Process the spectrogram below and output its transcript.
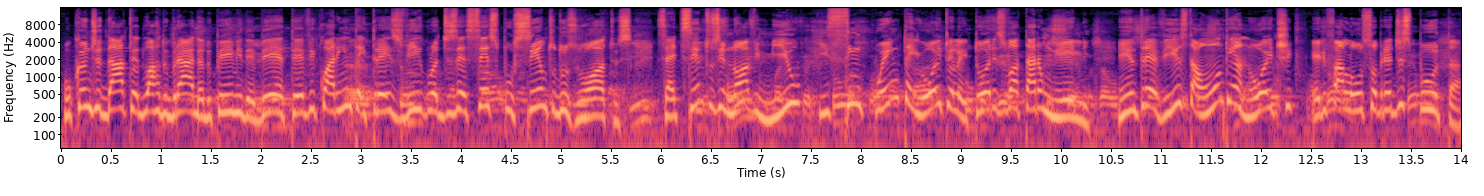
O candidato Eduardo Braga, do PMDB, teve 43,16% dos votos. 709.058 eleitores votaram nele. Em entrevista ontem à noite, ele falou sobre a disputa.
